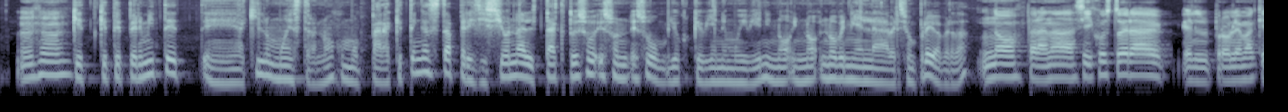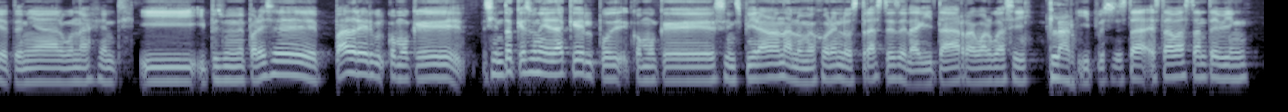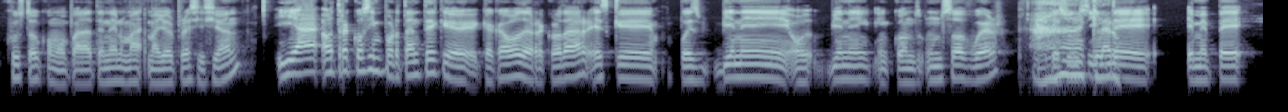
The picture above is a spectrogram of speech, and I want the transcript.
Que, que te permite, eh, aquí lo muestra, ¿no? Como para que tengas esta precisión al tacto. Eso, eso, eso yo creo que viene muy bien y no, y no, no venía en la versión previa, ¿verdad? No, para nada. Sí, justo era el problema que tenía alguna gente. Y, y pues me parece padre, como que siento que es una idea que el como que se inspiraron a lo mejor en los trastes de la guitarra o algo así. Claro. Y pues está, está bastante bien justo como para tener ma- mayor precisión. Y ya otra cosa importante que, que acabo de recordar es que pues viene, o viene con un software que es Ah, un claro. cinte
